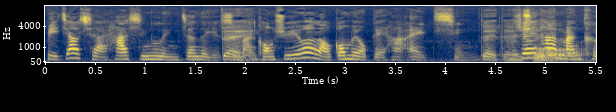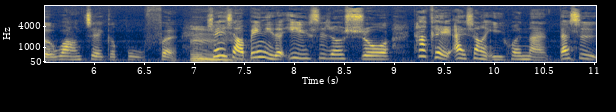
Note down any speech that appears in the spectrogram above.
比较起来，她心灵真的也是蛮空虚，因为老公没有给她爱情，对对，所以她蛮渴望这个部分。嗯，所以小兵，你的意思就是说，她可以爱上已婚男，但是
